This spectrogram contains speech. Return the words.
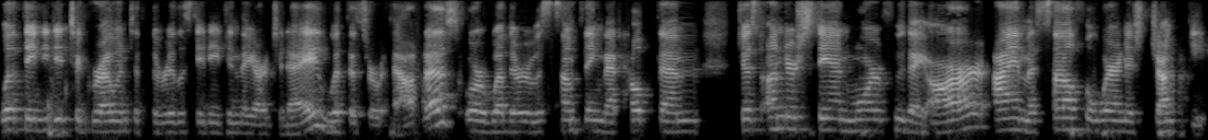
what they needed to grow into the real estate agent they are today, with us or without us, or whether it was something that helped them just understand more of who they are. I am a self awareness junkie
